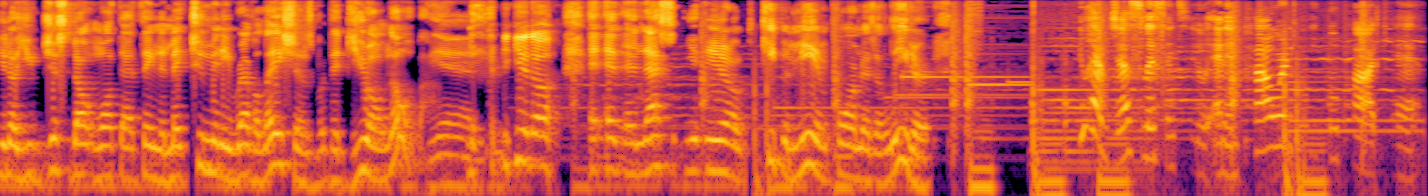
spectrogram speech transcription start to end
you know, you just don't want that thing to make too many revelations but that you don't know about. Yeah. you know, and, and, and that's, you, you know, keeping me informed as a leader. You have just listened to an Empowered People podcast.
